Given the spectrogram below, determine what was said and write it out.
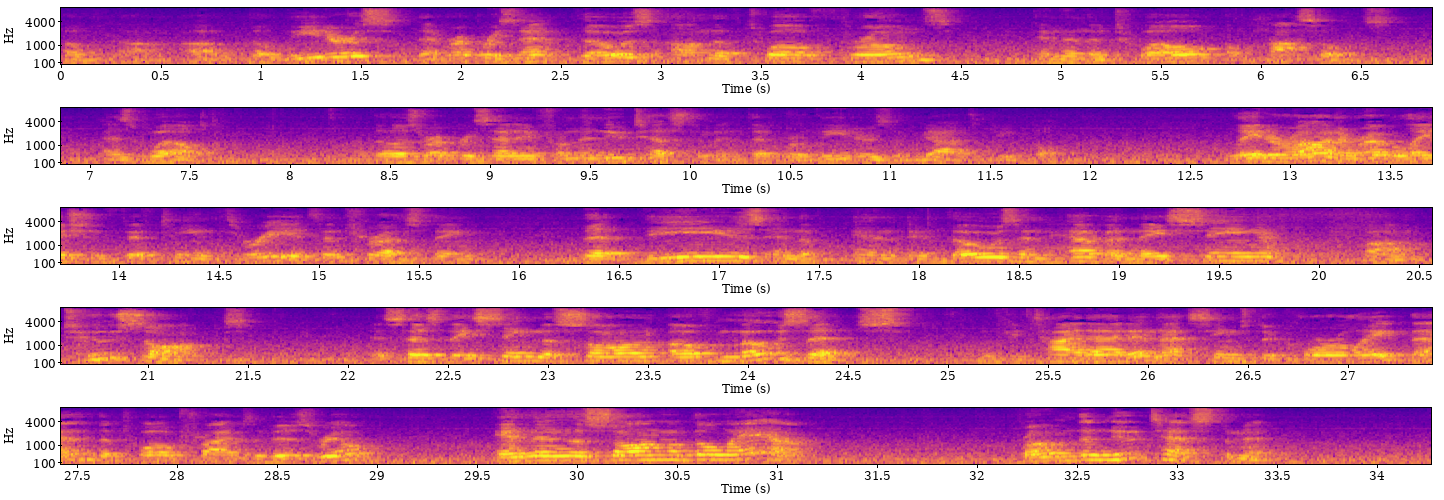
of, uh, of the leaders that represent those on the 12 thrones, and then the 12 apostles as well. Those representing from the New Testament that were leaders of God's people. Later on in Revelation 15:3, it's interesting that these and, the, and, and those in heaven they sing um, two songs. It says they sing the song of Moses if you tie that in, that seems to correlate then the 12 tribes of Israel. And then the Song of the Lamb from the New Testament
